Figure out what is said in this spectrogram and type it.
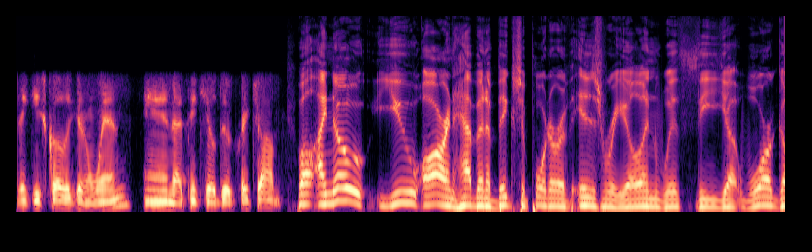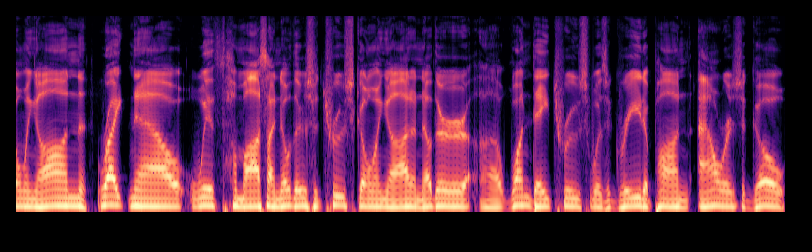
I think he's clearly going to win, and I think he'll do a great job. Well, I know you are and have been a big supporter of Israel, and with the uh, war going on right now with Hamas, I know there's a truce going on. Another uh, one-day truce was agreed upon hours ago.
